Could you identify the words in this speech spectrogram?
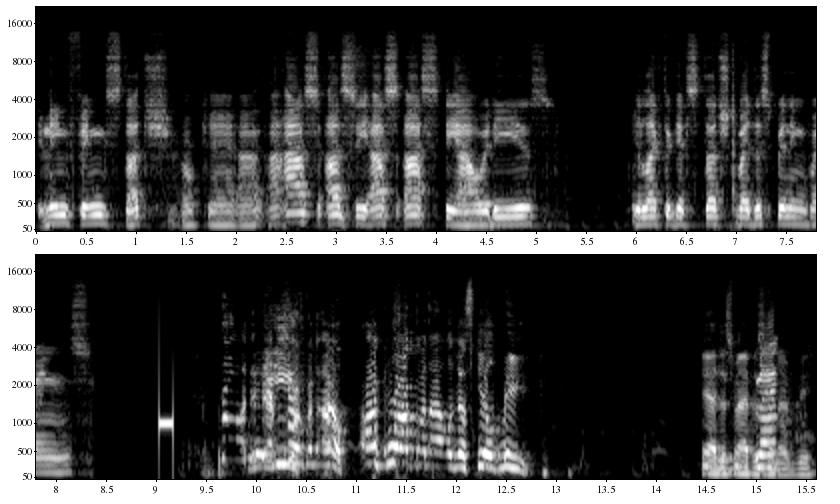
Spinning things touch. Okay, uh, I, I, s- I see, I, s- I see how it is. You like to get touched by the spinning wings. Bro, did that crocodile! A crocodile just killed me! Yeah, this map is Man. gonna be...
